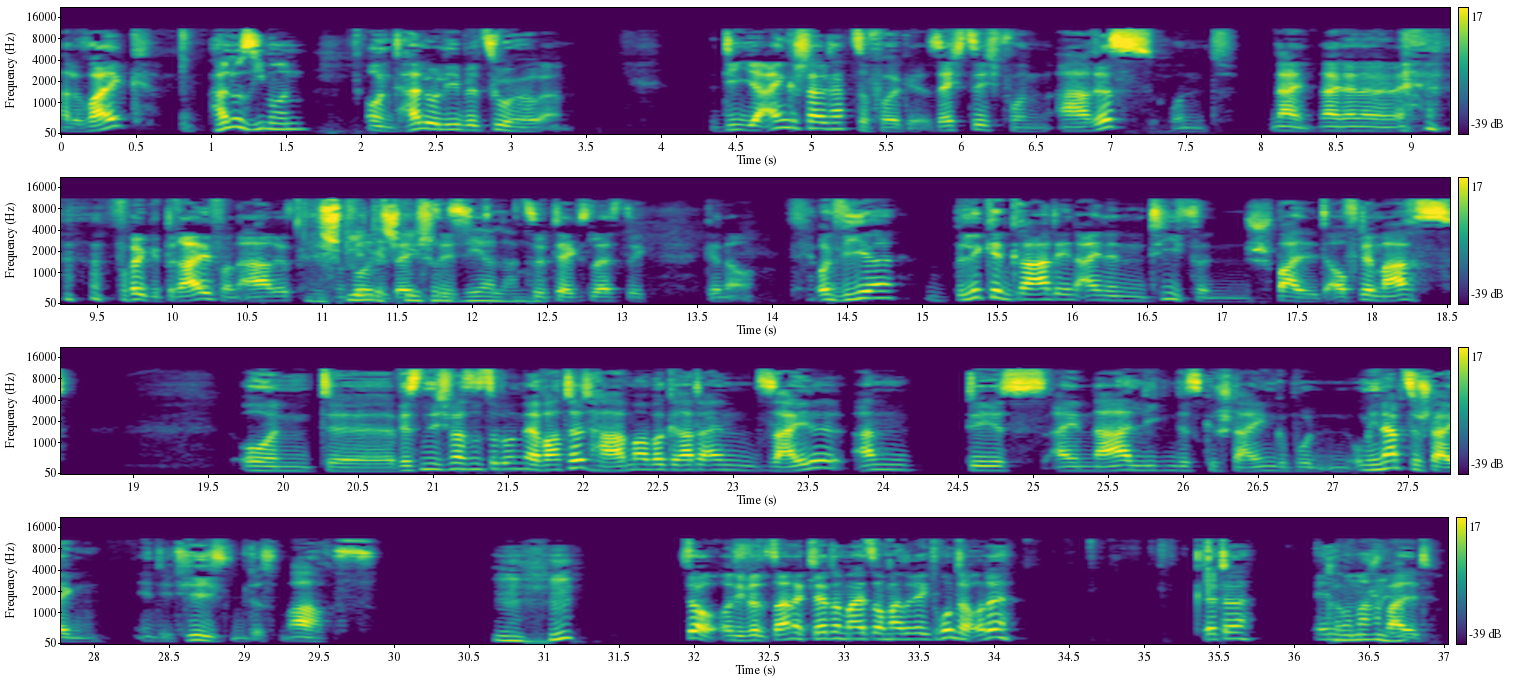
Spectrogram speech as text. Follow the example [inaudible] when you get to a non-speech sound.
Hallo Walk Hallo Simon. und hallo liebe Zuhörer, die ihr eingeschaltet habt zur Folge 60 von Aris und nein, nein, nein, nein, nein, [laughs] Folge 3 von Aris. Wir spielen das Spiel schon 60 sehr lange. Zu Textlastic, genau. Und wir blicken gerade in einen tiefen Spalt auf dem Mars und äh, wissen nicht, was uns dort unten erwartet, haben aber gerade ein Seil an das ein naheliegendes Gestein gebunden, um hinabzusteigen in die Tiefen des Mars. Mhm. So, und ich würde sagen, da klettern wir jetzt auch mal direkt runter, oder? Kletter in machen, Spalt.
